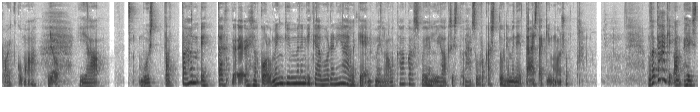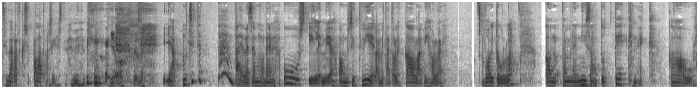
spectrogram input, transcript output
roikkumaan. joo, Ja muistattahan, että jo 30 ikävuoden jälkeen meillä alkaa kasvojen lihaksisto vähän surkastua ja menetään sitä kimmoisuuttaan. Mutta tähänkin on hei sit hyvä ratkaisu. Palataan siihen sitten vähän myöhemmin. joo, kyllä. Ja, mutta sitten tämän päivän semmoinen uusi ilmiö on sitten vielä, mitä tuolle kaulan iholle voi tulla, on tämmöinen niin sanottu teknek-kaula.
